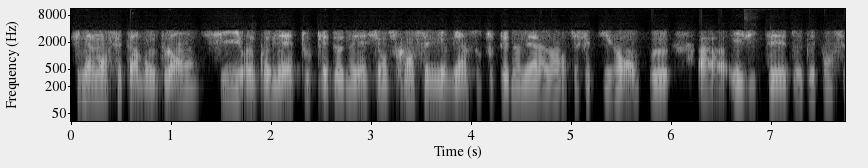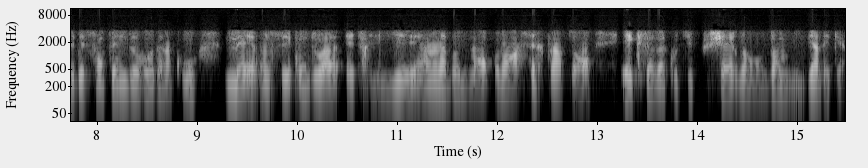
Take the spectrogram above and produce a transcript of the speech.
finalement, c'est un bon plan si on connaît toutes les données, si on se renseigne bien sur toutes les données à l'avance. Effectivement, on peut euh, éviter de dépenser des centaines d'euros d'un coup, mais on sait qu'on doit être lié à un abonnement pendant un certain temps et que ça va coûter plus cher dans, dans bien des cas.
